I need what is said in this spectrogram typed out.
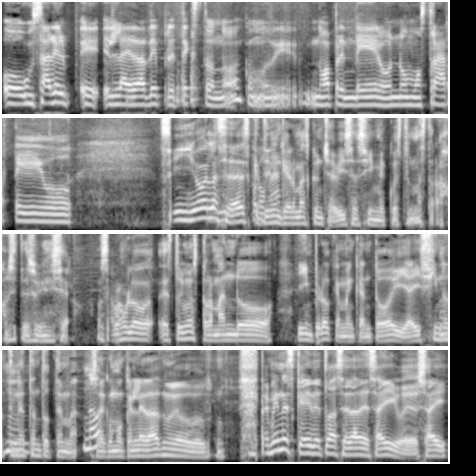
o usar el, eh, la edad de pretexto, ¿no? Como de no aprender o no mostrarte o Sí, yo las edades que tienen que ver más con chaviza sí me cuestan más trabajo, si te soy sincero. O sea, por ejemplo, estuvimos tramando Impro, que me encantó, y ahí sí no tenía tanto tema. O sea, como que en la edad... Me... También es que hay de todas edades ahí, güey. O sea, hay,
